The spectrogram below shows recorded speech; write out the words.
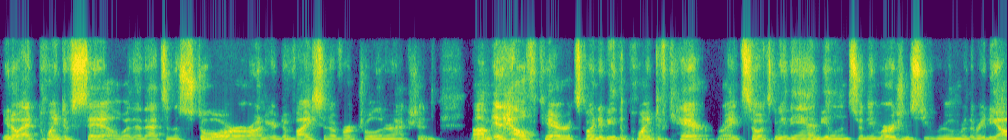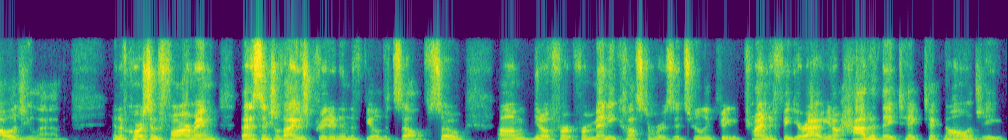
you know, at point of sale, whether that's in a store or on your device in a virtual interaction. Um, in healthcare, it's going to be the point of care, right? So it's going to be the ambulance or the emergency room or the radiology lab. And of course, in farming, that essential value is created in the field itself. So, um, you know, for, for many customers, it's really trying to figure out, you know, how do they take technology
